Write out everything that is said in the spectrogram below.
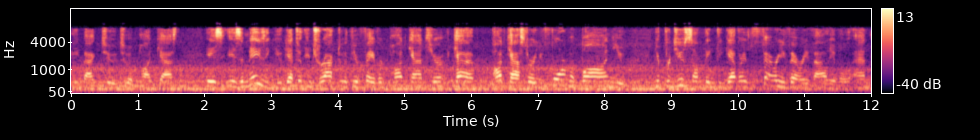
feedback to, to a podcast is is amazing. You get to interact with your favorite podcaster, podcaster. You form a bond. You you produce something together. It's very very valuable. And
